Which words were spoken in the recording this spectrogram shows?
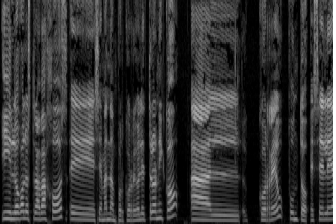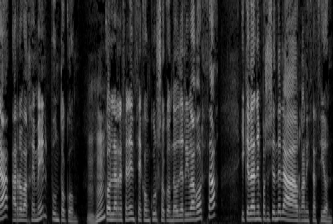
Y luego los trabajos eh, se mandan por correo electrónico al correu.sla.gmail.com Ujú. con la referencia concurso con Daude Ribagorza y quedan en posesión de la organización.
